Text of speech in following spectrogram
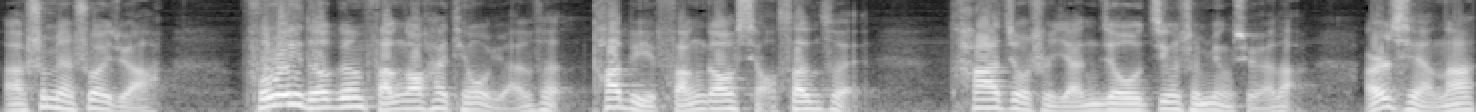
啊，顺便说一句啊，弗洛伊德跟梵高还挺有缘分，他比梵高小三岁，他就是研究精神病学的。而且呢，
